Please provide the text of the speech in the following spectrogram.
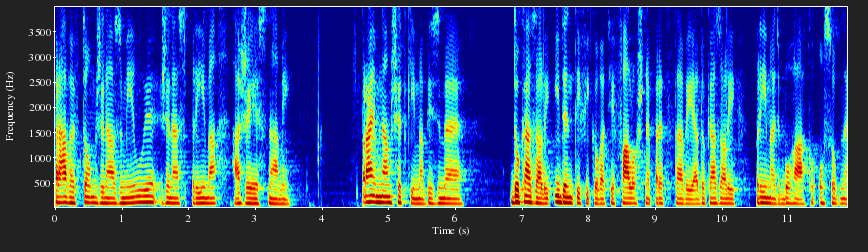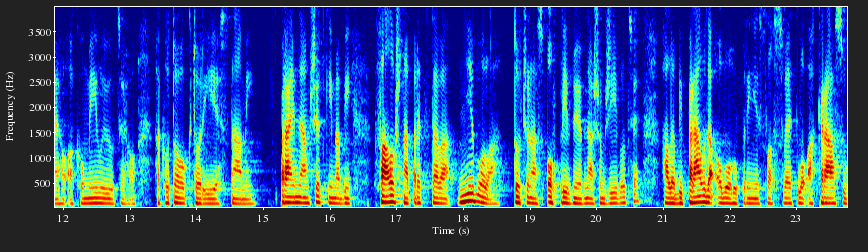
práve v tom, že nás miluje, že nás príjma a že je s nami. Prajem nám všetkým, aby sme dokázali identifikovať tie falošné predstavy a dokázali príjmať Boha ako osobného, ako milujúceho, ako toho, ktorý je s nami. Prajem nám všetkým, aby falošná predstava nebola to, čo nás ovplyvňuje v našom živote, ale by pravda o Bohu priniesla svetlo a krásu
